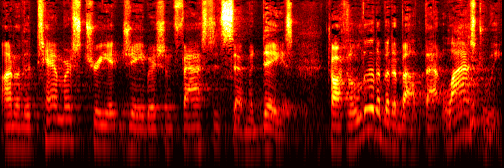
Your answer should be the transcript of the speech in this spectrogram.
under the tamarisk tree at Jabesh and fasted seven days. Talked a little bit about that last week.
